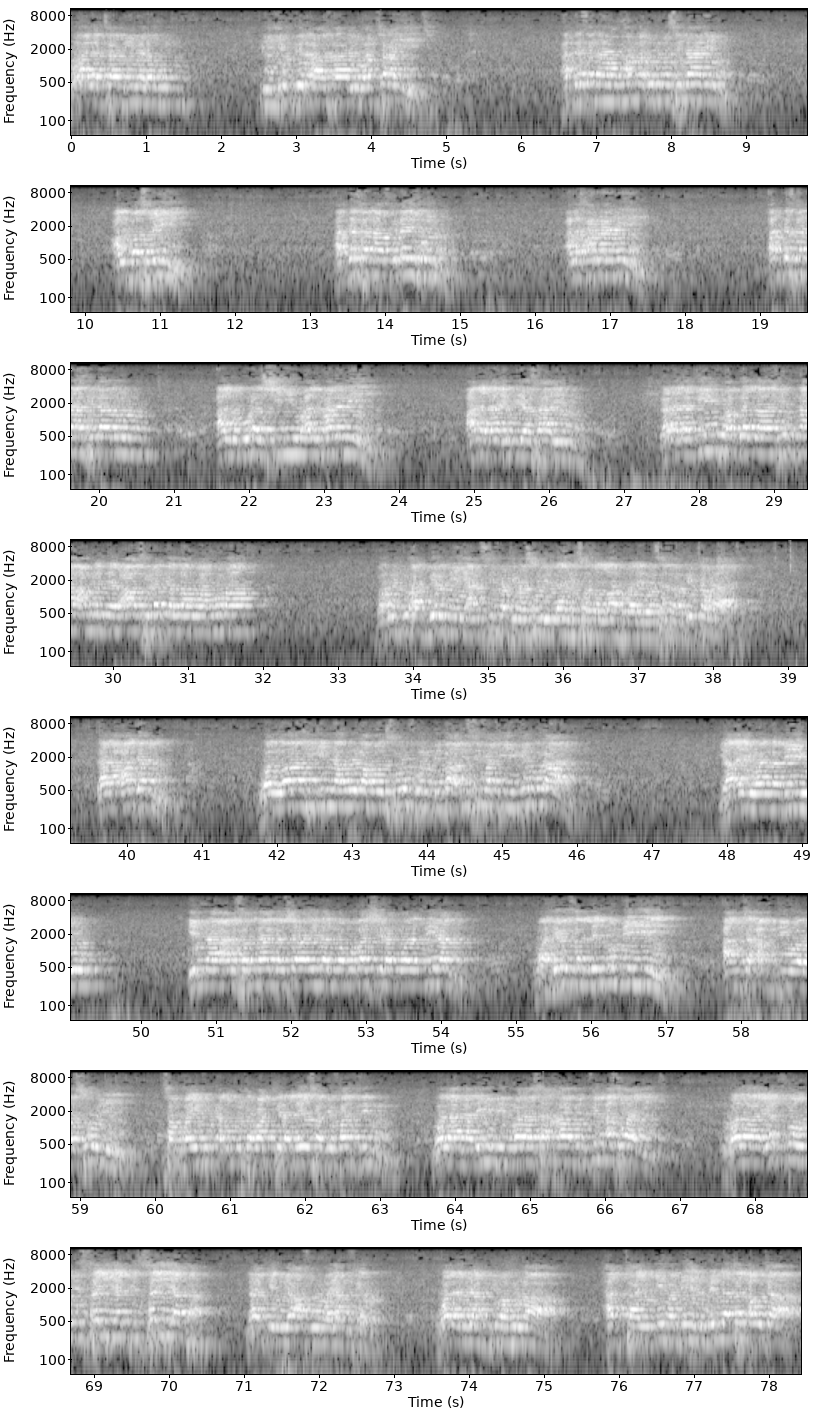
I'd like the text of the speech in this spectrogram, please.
وعلى التابعين لهم في حفظ الآثار والتأييد حدثنا محمد بن سنان البصري حدثنا فليه حدثنا هلال القرشي المدني عن دائم يسار قال لقيت عبد الله بن عمرو بن العاص رضي الله عنهما فقلت اخبرني عن صفه رسول الله صلى الله عليه وسلم في التوراه قال عجل والله انه لموصوف ببعض صفته في القران يا أيها النبي إنا أرسلناك شاهدا ومبشرا ونذيرا وحرصا للأميين أنت عبدي ورسولي سميتك المتوكل ليس بفضل ولا غليظ ولا سخاب في الأسواق ولا يدفع للسيئة السيئة لكن يعفو ويغفر ولن يهدمه الله حتى يقيم به الملة الأوجاع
